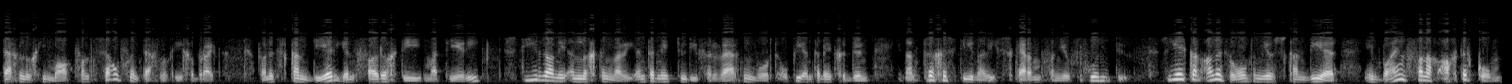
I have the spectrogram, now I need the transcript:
tegnologie maak van selfoon tegnologie gebruik want dit skandeer eenvoudig die materie stuur dan die inligting na die internet toe, die verwerking word op die internet gedoen en dan teruggestuur na die skerm van jou foon toe. So jy kan alles rondom jou skandeer en baie vinnig agterkom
